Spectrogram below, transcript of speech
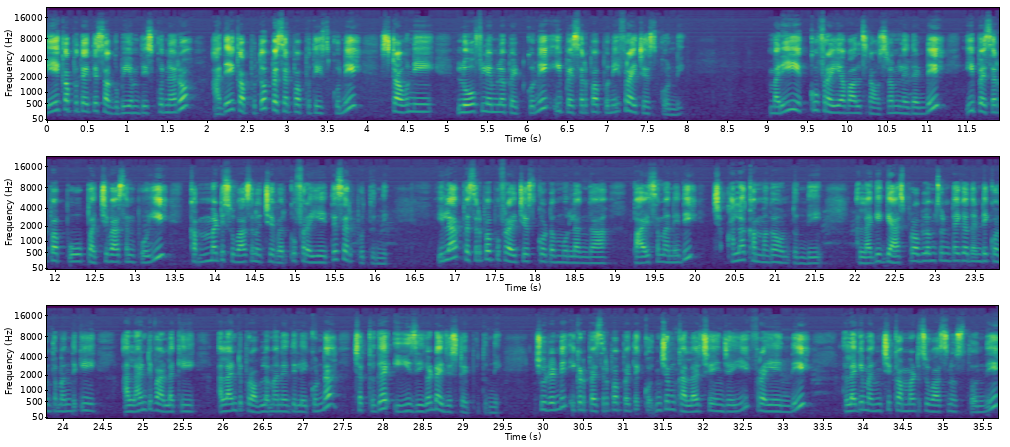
ఏ కప్పుతో అయితే సగ్గుబియ్యం తీసుకున్నారో అదే కప్పుతో పెసరపప్పు తీసుకుని స్టవ్ని లో ఫ్లేమ్లో పెట్టుకుని ఈ పెసరపప్పుని ఫ్రై చేసుకోండి. మరీ ఎక్కువ ఫ్రై అవ్వాల్సిన అవసరం లేదండి. ఈ పెసరపప్పు పచ్చివాసన పోయి కమ్మటి సువాసన వచ్చే వరకు ఫ్రై అయితే సరిపోతుంది. ఇలా పెసరపప్పు ఫ్రై చేసుకోవడం మూలంగా పాయసం అనేది చాలా కమ్మగా ఉంటుంది. అలాగే గ్యాస్ ప్రాబ్లమ్స్ ఉంటాయి కదండి కొంతమందికి. అలాంటి వాళ్ళకి అలాంటి ప్రాబ్లం అనేది లేకుండా చక్కగా ఈజీగా డైజెస్ట్ అయిపోతుంది. చూడండి ఇక్కడ పెసరపప్పు అయితే కొంచెం కలర్ చేంజ్ అయ్యి ఫ్రై అయింది. అలాగే మంచి కమ్మటి సువాసన వస్తుంది.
